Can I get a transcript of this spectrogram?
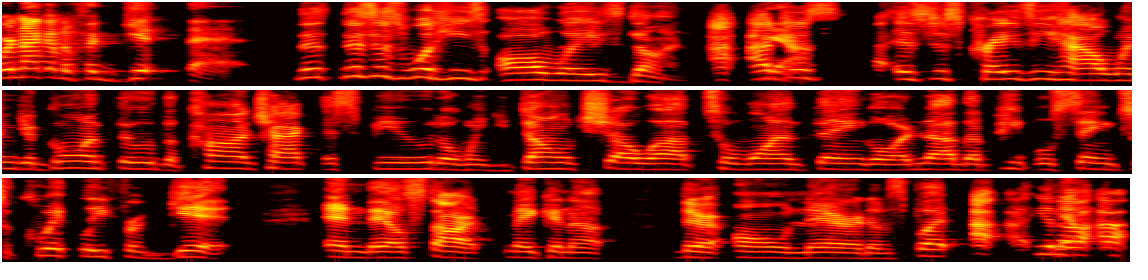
we're not going to forget that. This, this is what he's always done. I, I yeah. just it's just crazy how when you're going through the contract dispute or when you don't show up to one thing or another, people seem to quickly forget and they'll start making up their own narratives. But I, you know, I,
